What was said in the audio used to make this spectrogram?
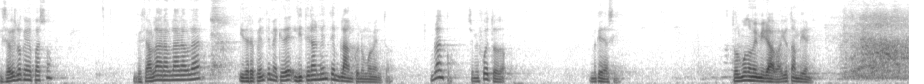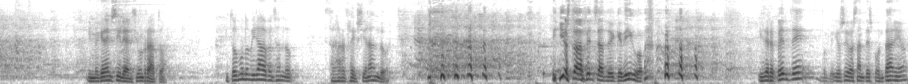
¿Y sabéis lo que me pasó? Empecé a hablar, hablar, hablar, y de repente me quedé literalmente en blanco en un momento. En blanco, se me fue todo. Me quedé así. Todo el mundo me miraba, yo también. Y me quedé en silencio un rato. Y todo el mundo miraba pensando, estará reflexionando. y yo estaba pensando, ¿y qué digo? y de repente, porque yo soy bastante espontáneo,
